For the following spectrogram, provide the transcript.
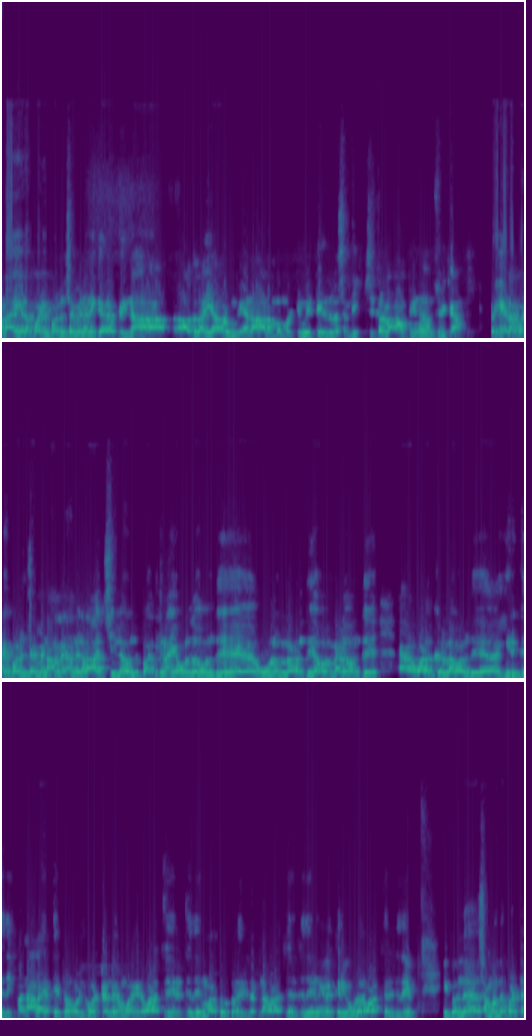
ஆனா எடப்பாடி பழனிசாமி என்ன நினைக்கிறாரு அப்படின்னா அதெல்லாம் யாரும் வேணாம். நம்ம மட்டுமே தேர்தலை சந்திச்சுக்கலாம் அப்படின்னு சொல்லிக்காங்க எடப்பாடி பழனிசாமி நாலரை ஆண்டுகள் ஆட்சியில் வந்து பார்த்தீங்கன்னா எவ்வளோ வந்து ஊழல் நடந்து அவன் மேலே வந்து அஹ், வழக்குகள்லாம் வந்து இருக்குது. இப்போ நாலாயிரத்தி எட்நூறு கோடி ரூபாய் டெண்டர் முறையீடு வழக்கு இருக்குது மருத்துவக் கல்லூரி கட்டண வழக்கு இருக்குது நிலக்கரி ஊழல் வழக்கு இருக்குது. இப்போ இந்த சம்மந்தப்பட்ட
